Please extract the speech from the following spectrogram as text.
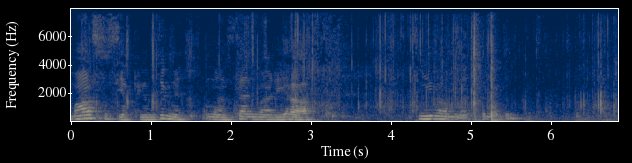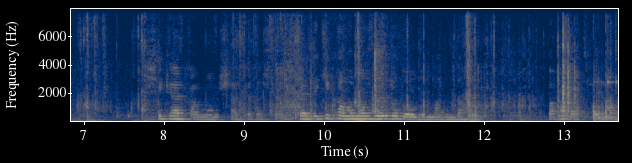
Mahsus yapıyorum değil mi? Ulan sen var ya. Niye ben bunu açamadım? Şeker kalmamış arkadaşlar. İçerideki kavanozları da doldurmadım daha. Baharat falan.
